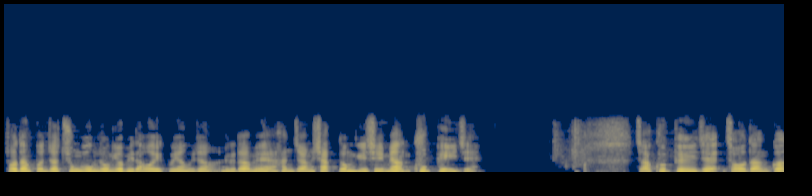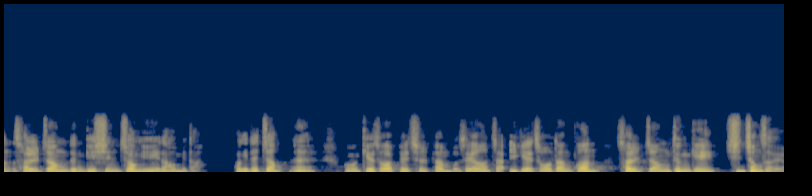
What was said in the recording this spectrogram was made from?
저당권자 충북 농협이 나와 있고요. 그죠? 그 다음에 한 장 샥 넘기시면 9페이지에 자, 9페이지에 저당권 설정 등기 신청이 나옵니다. 확인됐죠? 네. 그러면 계속 앞에 칠판 보세요. 자, 이게 저당권 설정 등기 신청서예요.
